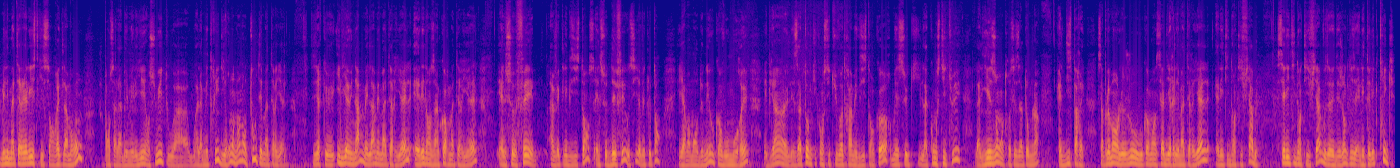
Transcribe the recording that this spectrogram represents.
mais les matérialistes qui s'en réclameront, je pense à l'abbé Mélier ensuite ou à, la maîtrise, diront non, non, tout est matériel. C'est-à-dire qu'il y a une âme, mais l'âme est matérielle, elle est dans un corps matériel, elle se fait avec l'existence, elle se défait aussi avec le temps. Il y a un moment donné où, quand vous mourrez, eh bien, les atomes qui constituent votre âme existent encore, mais ce qui l'a constitué, la liaison entre ces atomes-là, elle disparaît. Simplement, le jour où vous commencez à dire elle est matérielle, elle est identifiable. Si elle est identifiable, vous avez des gens qui disent elle est électrique.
